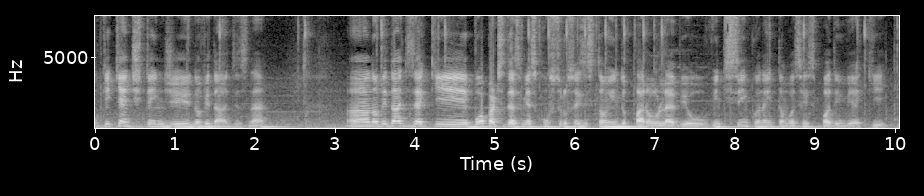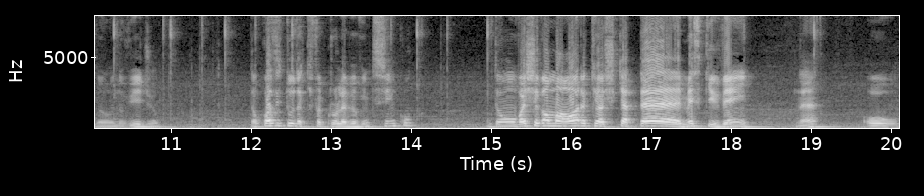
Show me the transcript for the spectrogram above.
o que, que a gente tem de novidades, né? A novidades é que boa parte das minhas construções estão indo para o level 25, né? Então vocês podem ver aqui no, no vídeo. Então quase tudo aqui foi para o level 25. Então vai chegar uma hora que eu acho que até mês que vem, né? Ou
